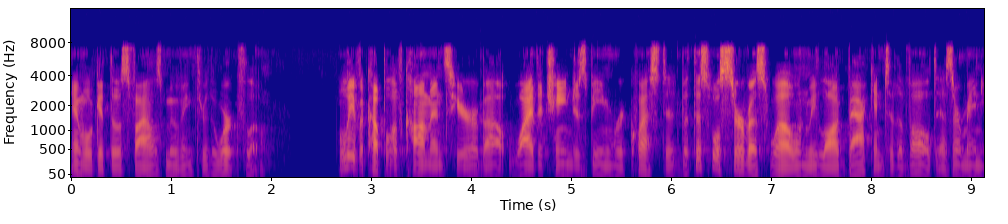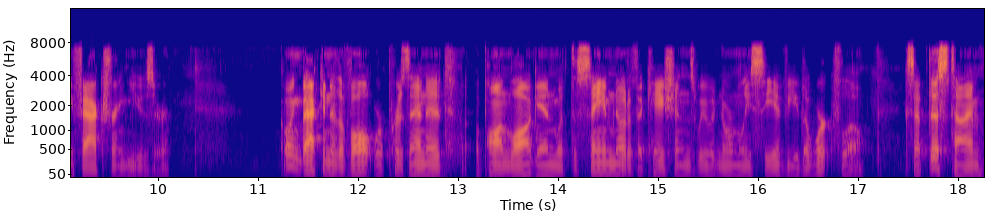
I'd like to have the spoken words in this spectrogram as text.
and we'll get those files moving through the workflow. We'll leave a couple of comments here about why the change is being requested, but this will serve us well when we log back into the Vault as our manufacturing user. Going back into the Vault, we're presented upon login with the same notifications we would normally see via the workflow, except this time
